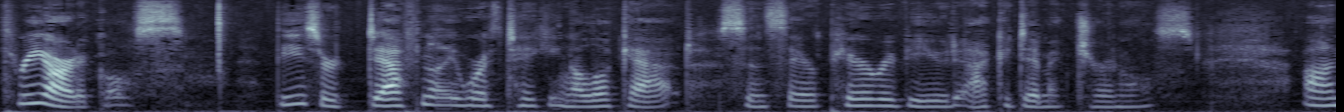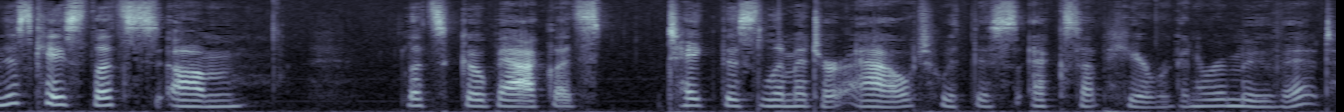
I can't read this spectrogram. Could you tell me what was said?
Three articles. These are definitely worth taking a look at since they're peer reviewed academic journals. Uh, in this case, let's um, let's go back. Let's take this limiter out with this X up here. We're going to remove it.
